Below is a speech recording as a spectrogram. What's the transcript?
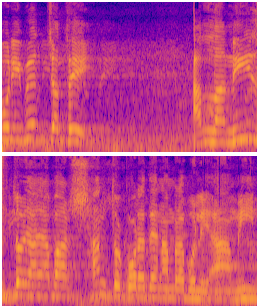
পরিবেশ যাতে আল্লাহ নিজ দয়ায় আবার শান্ত করে দেন, আমরা বলি আমিন।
